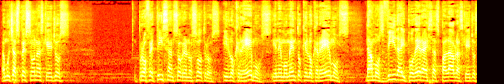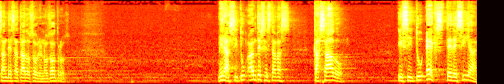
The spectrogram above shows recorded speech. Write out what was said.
Hay muchas personas que ellos profetizan sobre nosotros y lo creemos. Y en el momento que lo creemos, damos vida y poder a esas palabras que ellos han desatado sobre nosotros. Mira, si tú antes estabas casado y si tu ex te decía,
